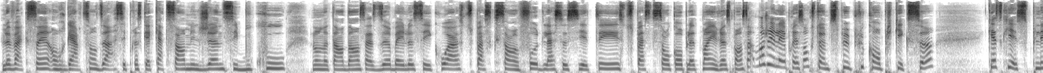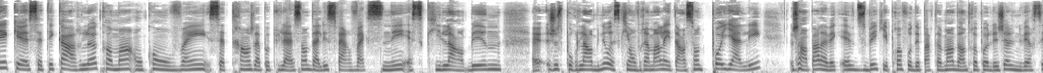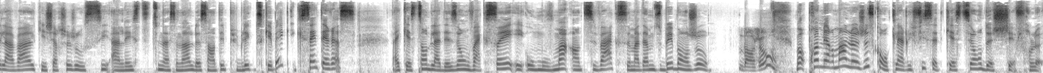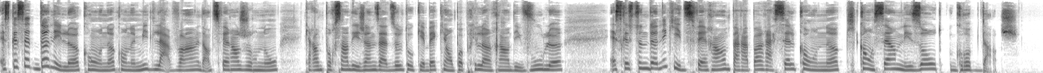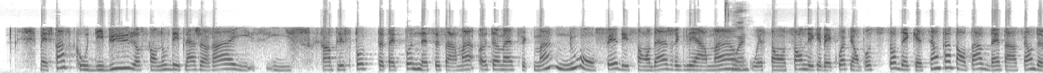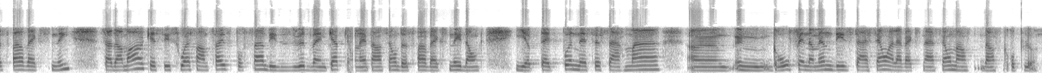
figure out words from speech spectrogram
le vaccin. On regarde ça, on dit ah c'est presque 400 000 jeunes, c'est beaucoup. Là, on a tendance à se dire ben là c'est quoi? C'est parce qu'ils s'en foutent de la société? C'est parce qu'ils sont complètement irresponsables? Moi j'ai l'impression que c'est un petit peu plus compliqué que ça. Qu'est-ce qui explique euh, cet écart-là? Comment on convainc cette tranche de la population d'aller se faire vacciner? Est-ce qu'ils lambinent euh, juste pour lambiner ou est-ce qu'ils ont vraiment l'intention de pas y aller? J'en parle avec Eve Dubé, qui est prof au département d'anthropologie à l'Université Laval, qui est chercheuse aussi à l'Institut national de santé publique du Québec et qui s'intéresse à la question de l'adhésion au vaccin et au mouvement anti-vax. Madame Dubé, bonjour. Bonjour. Bon, premièrement, là, juste qu'on clarifie cette question de chiffres. Est-ce que cette donnée-là qu'on a, qu'on a mis de l'avant dans différents journaux, 40% des jeunes adultes au Québec qui n'ont pas pris leur rendez-vous, là, est-ce que c'est une donnée qui est différente par rapport à celle qu'on a qui concerne les autres groupes d'âge? Mais je pense qu'au début, lorsqu'on ouvre des plages horaires, ils, ils se remplissent pas, peut-être pas nécessairement automatiquement. Nous, on fait des sondages régulièrement où est-ce qu'on sonde les Québécois puis on pose toutes sortes de questions. Quand on parle d'intention de se faire vacciner, ça demeure que c'est 76% des 18-24 qui ont l'intention de se faire vacciner. Donc, il y a peut-être pas nécessairement un, un gros phénomène d'hésitation à la vaccination dans, dans ce groupe-là.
